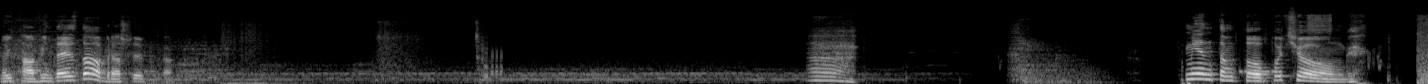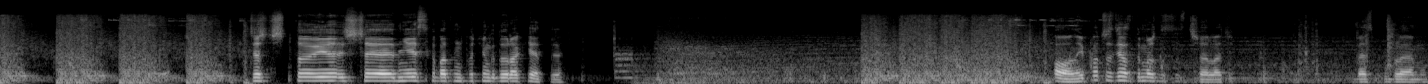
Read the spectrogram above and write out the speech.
no i ta winda jest dobra, szybka. Ach. Pamiętam to, pociąg. Chociaż to jeszcze nie jest chyba ten pociąg do rakiety. O, no i podczas jazdy można sobie strzelać. Bez problemu.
